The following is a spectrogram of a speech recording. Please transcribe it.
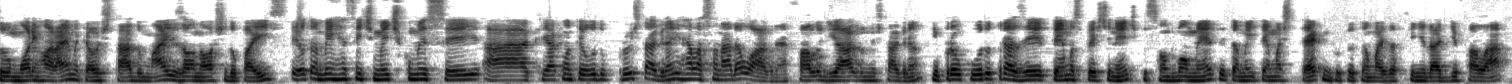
eu moro em Roraima, que é o estado mais ao norte do país. Eu também recentemente comecei comecei a criar conteúdo para o Instagram relacionado ao agro, né? Falo de agro no Instagram e procuro trazer temas pertinentes que são do momento e também temas técnicos que eu tenho mais afinidade de falar.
